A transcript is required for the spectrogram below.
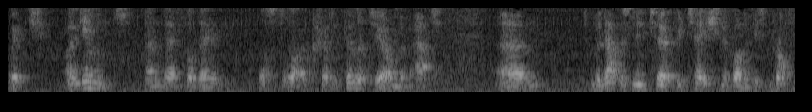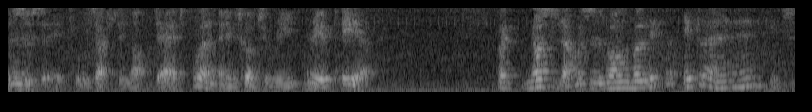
which I he didn't, and therefore they lost a lot of credibility over that. Um, but that was an interpretation of one of his prophecies that Hitler was actually not dead Well- and he was going to re- reappear. But Nostradamus is wrong about Hitler, Hitler in any case.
